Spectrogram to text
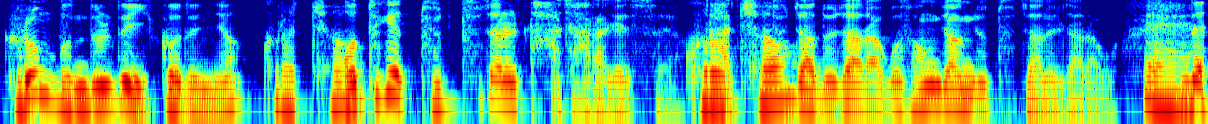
그런 분들도 있거든요. 그렇죠. 어떻게 두 투자를 다 잘하겠어요. 그렇죠. 투자도 잘하고 성장주 투자를 잘하고. 네. 근데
